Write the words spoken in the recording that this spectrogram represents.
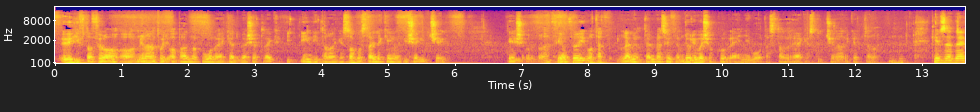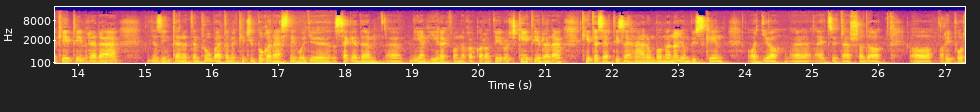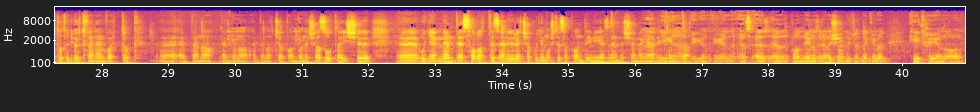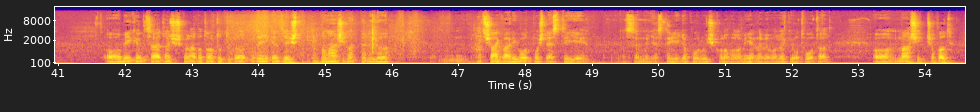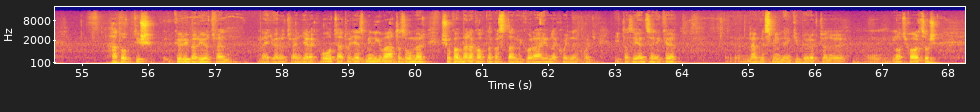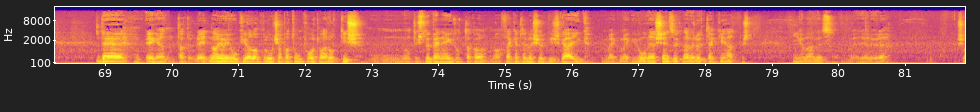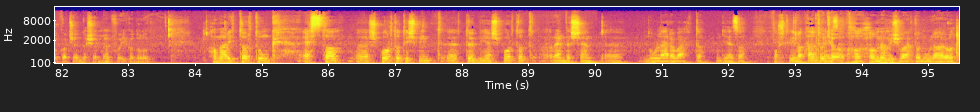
ő hívta fel a, a Milánt, hogy apádnak volna egy kedve esetleg indítanánk egy szakosztály, de kéne neki segítség és a fiam fölhívott, hát lementem, beszéltem Gyurival, és akkor ennyi volt, aztán elkezdtük csinálni ketten. Uh-huh. Képzeld el, két évre rá, hogy az interneten próbáltam egy kicsit bogarászni, hogy Szegeden milyen hírek vannak a karatéról, és két évre rá, 2013-ban már nagyon büszkén adja edzőtársad a, a, a riportot, hogy 50-en vagytok ebben a, ebben a, ebben a csapatban, és azóta is ugye ment ez, haladt ez előre, csak ugye most ez a pandémia ez rendesen megállította. Hát igen, igen, igen. Ez, ez, ez a pandémia ez rendesen adított nekem, mert két helyen a, a Béke utca általános iskolába tartottuk az egyik edzést, a mhm. másikat pedig a hát Ságvári volt most STJ, azt hiszem, hogy STJ gyakorlóiskola, valamilyen neve van neki, ott volt a, a másik csapat, hát ott is körülbelül 50 40-50 gyerek volt, tehát hogy ez mindig változó, mert sokan belekapnak aztán, mikor rájönnek, hogy, nem, hogy itt azért edzeni kell, nem lesz mindenki rögtön nagy harcos. De igen, tehát egy nagyon jó kialakuló csapatunk volt már ott is, ott is többen eljutottak a, a fekete vizsgáig, meg, meg jó versenyzők nem erődtek ki, hát most nyilván ez egyelőre sokkal csendesebben folyik a dolog. Ha már itt tartunk, ezt a sportot is, mint több ilyen sportot rendesen nullára vágta, ugye ez a most kialakult Hát, hogyha ha, ha nem is vágta nullára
